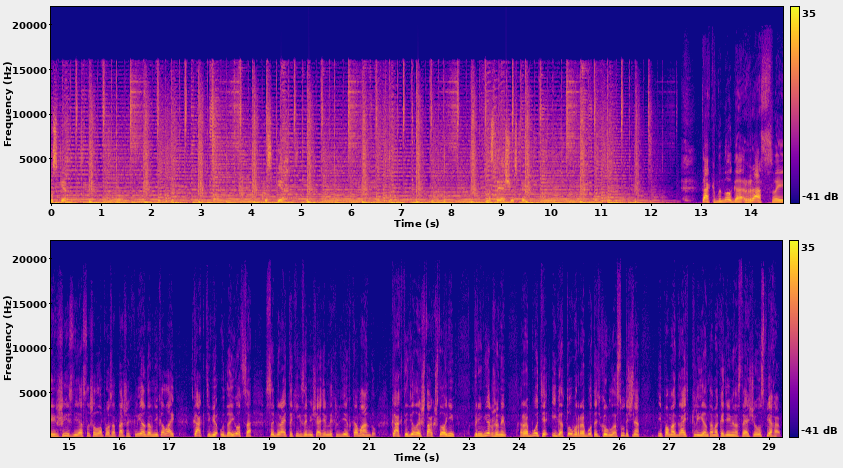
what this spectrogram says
Успех. Успех. Настоящий успех. Так много раз в своей жизни я слышал вопрос от наших клиентов, Николай, как тебе удается собирать таких замечательных людей в команду? Как ты делаешь так, что они привержены работе и готовы работать круглосуточно и помогать клиентам Академии настоящего успеха?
